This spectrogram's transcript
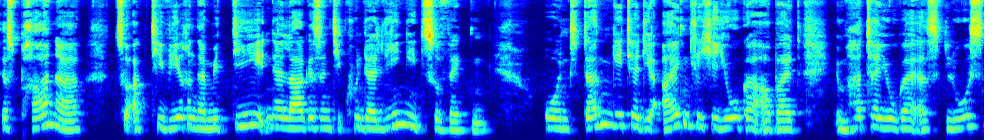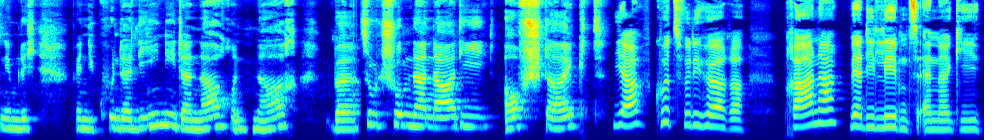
des Prana zu aktivieren, damit die in der Lage sind, die Kundalini zu wecken. Und dann geht ja die eigentliche Yoga-Arbeit im Hatha-Yoga erst los, nämlich wenn die Kundalini dann nach und nach über Suchumna Nadi aufsteigt. Ja, kurz für die Hörer. Prana wäre die Lebensenergie.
